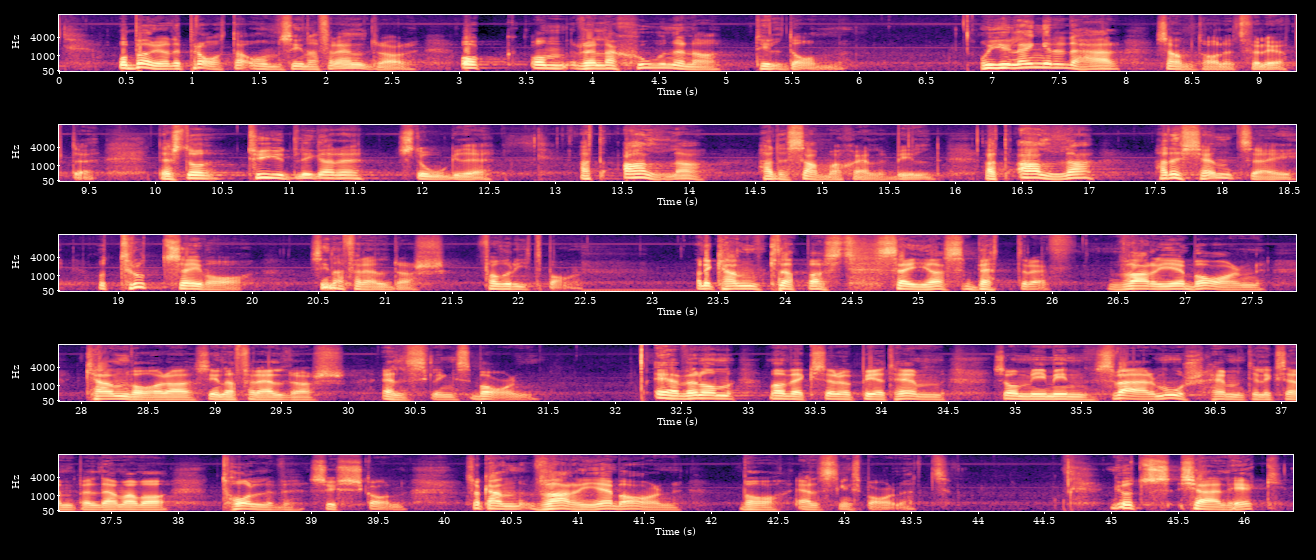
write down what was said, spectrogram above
och började prata om sina föräldrar och om relationerna till dem. Och ju längre det här samtalet förlöpte, desto tydligare stod det att alla hade samma självbild. Att alla hade känt sig och trott sig vara sina föräldrars favoritbarn. Ja, det kan knappast sägas bättre. Varje barn kan vara sina föräldrars älsklingsbarn. Även om man växer upp i ett hem som i min svärmors hem till exempel där man var tolv syskon så kan varje barn vara älsklingsbarnet. Guds kärlek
